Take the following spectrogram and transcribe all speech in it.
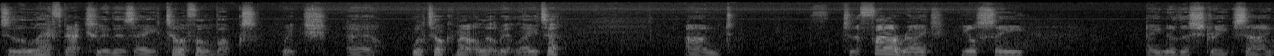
To the left actually there's a telephone box which uh, we'll talk about a little bit later and to the far right you'll see another street sign.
